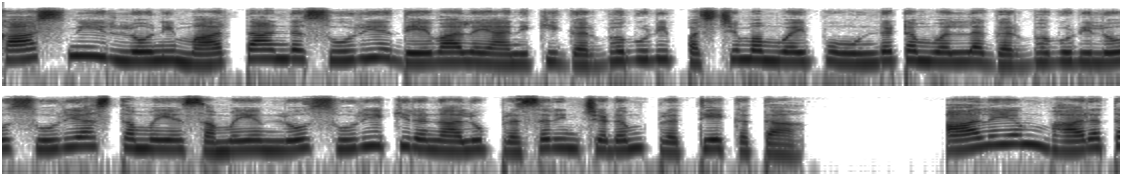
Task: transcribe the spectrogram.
కాశ్మీర్లోని మార్తాండ సూర్య దేవాలయానికి గర్భగుడి పశ్చిమం వైపు ఉండటం వల్ల గర్భగుడిలో సూర్యాస్తమయ సమయంలో సూర్యకిరణాలు ప్రసరించడం ప్రత్యేకత. ఆలయం భారత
